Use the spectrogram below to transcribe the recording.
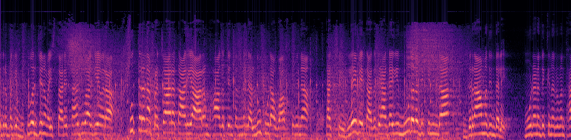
ಇದರ ಬಗ್ಗೆ ಮುತುವರ್ಜಿನ ವಹಿಸ್ತಾರೆ. ಸಹಜವಾಗಿ ಅವರ ಪುತ್ರನ ಪ್ರಚಾರ ಕಾರ್ಯ ಆರಂಭ ಆಗುತ್ತೆ ಅಂತಂದ್ಮೇಲೆ ಅಲ್ಲೂ ಕೂಡ ವಾಸ್ತುವಿನ ಟಚ್ ಇರಲೇಬೇಕಾಗುತ್ತೆ. ಹಾಗಾಗಿ ಮೂಡಲ ದಿಕ್ಕಿನಿಂದ ಗ್ರಾಮದಿಂದಲೇ, ಮೂಡಣ ದಿಕ್ಕಿನಲ್ಲಿರುವಂತಹ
